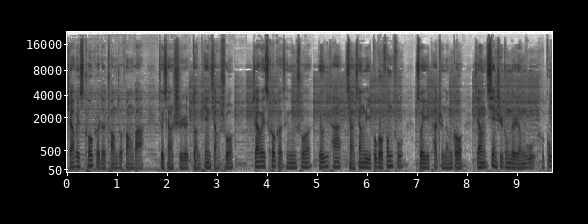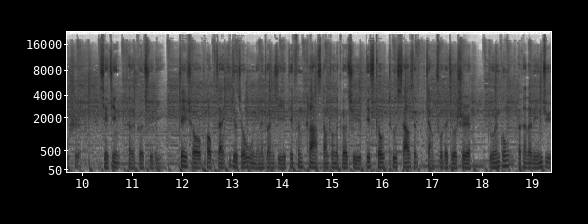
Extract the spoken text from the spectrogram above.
Jarvis Cocker 的创作方法就像是短篇小说。Jarvis Cocker 曾经说，由于他想象力不够丰富，所以他只能够将现实中的人物和故事写进他的歌曲里。这一首 Pop 在1995年的专辑《Different Class》当中的歌曲《Disco 2000》讲述的就是主人公和他的邻居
